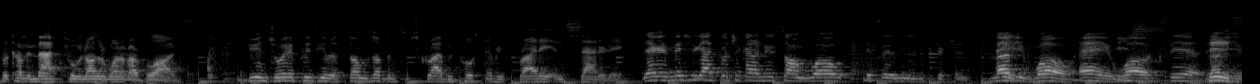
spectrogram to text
for coming back to another one of our vlogs. If you enjoyed it, please give it a thumbs up and subscribe. We post every Friday and Saturday. Yeah, guys, make sure you guys go check out our new song, Whoa. It's in the description. Love you, whoa. Hey, whoa. See ya. Peace.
